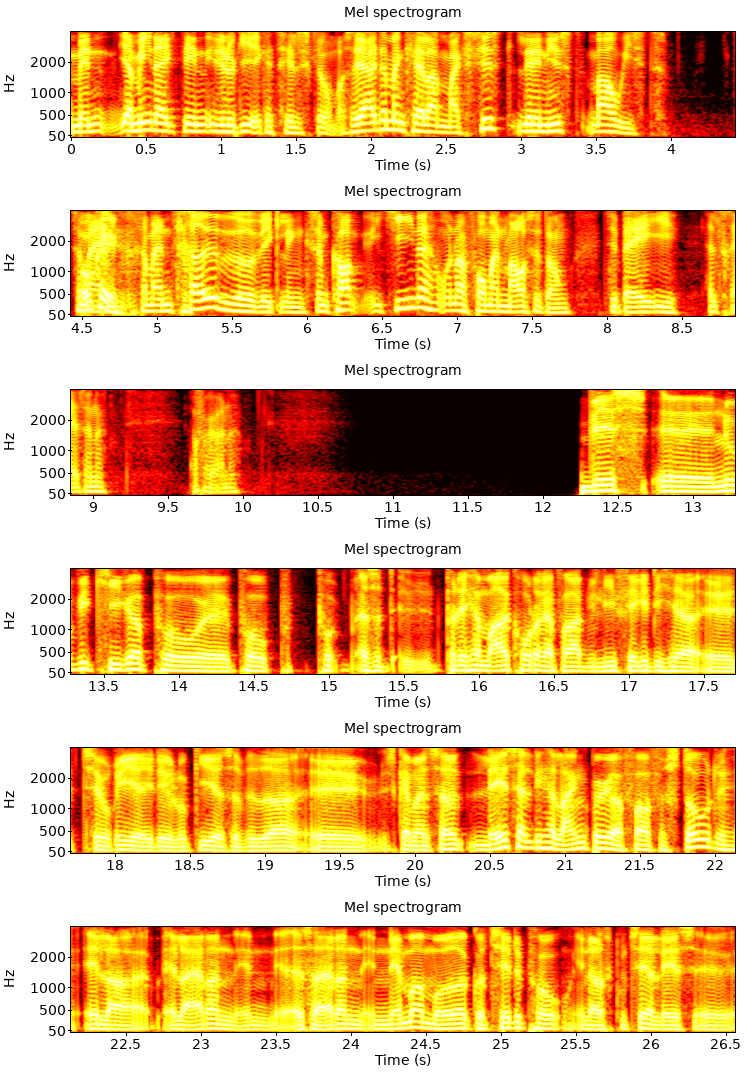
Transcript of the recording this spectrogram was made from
Men jeg mener ikke, det er en ideologi, jeg kan tilskrive mig. Så jeg er det, man kalder marxist, leninist, maoist. Som, okay. er, en, som er en tredje videreudvikling, som kom i Kina under formand Mao Zedong tilbage i 50'erne og 40'erne. Hvis øh, nu vi kigger på, øh, på, på, altså, øh, på det her meget korte referat, vi lige fik af de her øh, teorier, ideologier osv., øh, skal man så læse alle de her lange bøger for at forstå det, eller, eller er, der en, en, altså, er der en, en nemmere måde at gå til det på, end at skulle til at læse øh,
